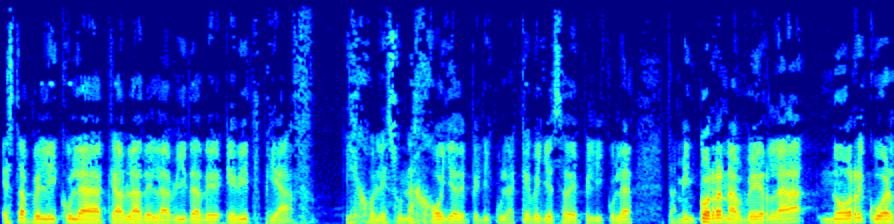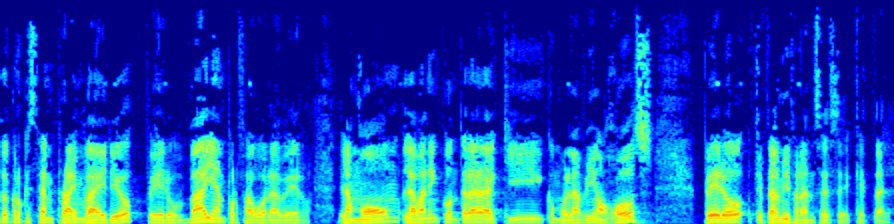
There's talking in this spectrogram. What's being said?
esta película que habla de la vida de Edith Piaf, híjole, es una joya de película, qué belleza de película. También corran a verla, no recuerdo, creo que está en Prime Video, pero vayan por favor a ver La Mom, la van a encontrar aquí como la Vie en Rose, pero ¿qué tal mi francés, eh? ¿Qué tal?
